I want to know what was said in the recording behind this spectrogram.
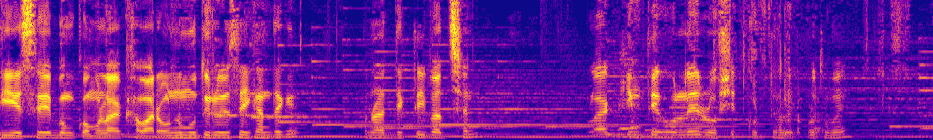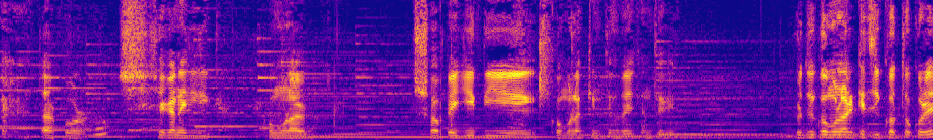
দিয়েছে এবং কমলা খাওয়ার অনুমতি রয়েছে এখান থেকে। আপনারা দেখতেই পাচ্ছেন। কমলা কিনতে হলে রসিদ করতে হবে প্রথমে। তারপর সেখানে গিয়ে কমলার শপে গিয়ে দিয়ে কমলা কিনতে হবে এখান থেকে। প্রতি কমলার কেজি কত করে?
